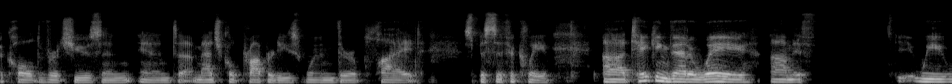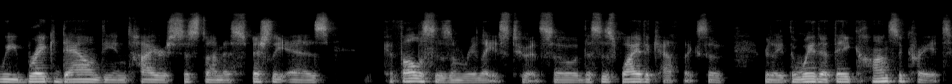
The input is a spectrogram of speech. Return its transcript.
occult virtues and, and uh, magical properties when they're applied specifically. Uh, taking that away, um, if we we break down the entire system, especially as Catholicism relates to it. So this is why the Catholics have relate the way that they consecrate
